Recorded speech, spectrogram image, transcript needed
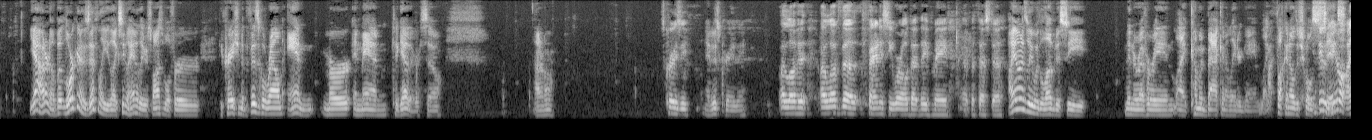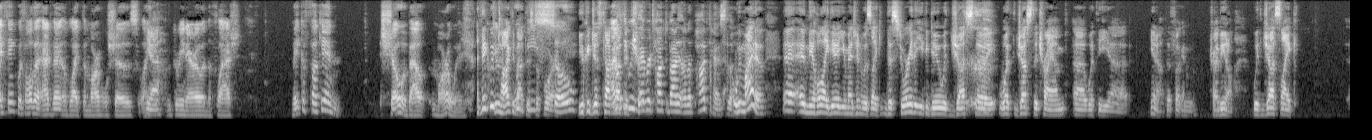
yeah, I don't know, but Lorkhan is definitely like single handedly responsible for the creation of the physical realm and Mer and man together. So I don't know. It's crazy. It is crazy. I love it. I love the fantasy world that they've made at Bethesda. I honestly would love to see the Nerevarine like coming back in a later game, like fucking Elder Scrolls Dude, Six. you know, I think with all the advent of like the Marvel shows, like Yeah. Green Arrow and the Flash, make a fucking show about Morrowind. I think we've Dude, talked about this be before. So you could just talk I don't about think we've tr- ever talked about it on a podcast though. we might have. Uh, And the whole idea you mentioned was like the story that you could do with just the with just the triumph uh, with the uh, you know the fucking tribunal with just like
